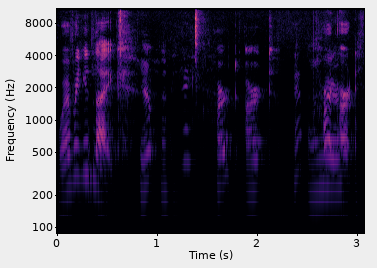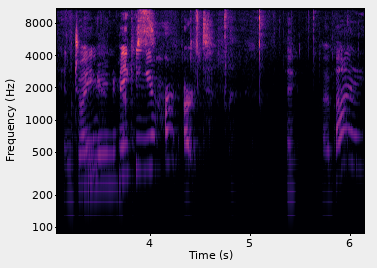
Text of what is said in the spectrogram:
wherever you'd like. Yep. Okay. Heart art. On heart art. Enjoy your, your making your heart art. Okay. Bye bye.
